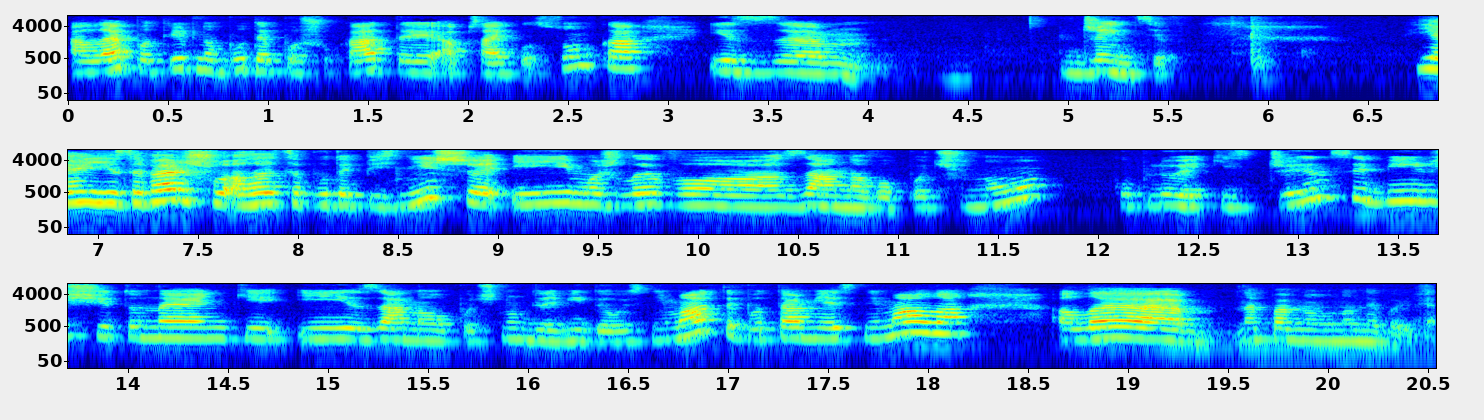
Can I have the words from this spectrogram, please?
але потрібно буде пошукати апсайкл сумка із ем, джинсів. Я її завершу, але це буде пізніше, і, можливо, заново почну. Куплю якісь джинси більші, тоненькі, і заново почну для відео знімати, бо там я знімала, але напевно воно не вийде.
